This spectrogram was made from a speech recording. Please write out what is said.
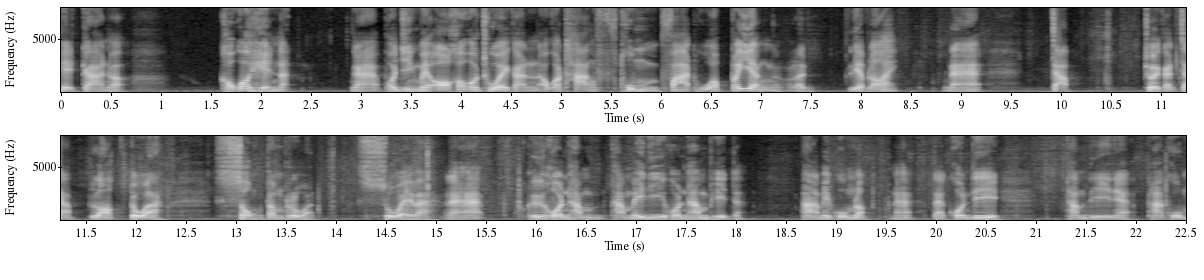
เหตุการณ์ว่าเขาก็เห็นอะนะฮะพอยิงไม่ออกเขาก็ช่วยกัน เอากระถางทุ่มฟาดหัวเปี้ยงแล้วเรียบร้อยนะฮะจับช่วยกันจับล็อกตัวส่งตำรวจสวยไปนะฮะคือคนทำทำไม่ดีคนทำผิดอะพระไม่คุ้มหรอกนะฮะแต่คนที่ ทำดีเนี่ยพระคุ้ม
